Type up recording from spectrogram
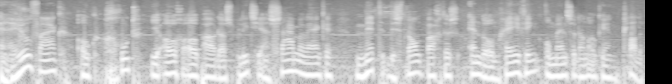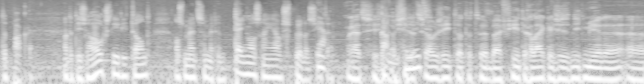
En heel vaak ook goed je ogen open houden als politie en samenwerken met de strandpachters en de omgeving om mensen dan ook in kladden te pakken. Want het is hoogst irritant als mensen met hun tengels aan jouw spullen zitten. Ja, het is, Kan als je dat zo ziet, dat het eh, bij vier tegelijk is, is het niet meer eh, eh,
